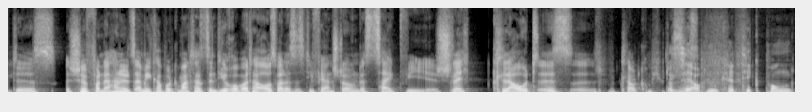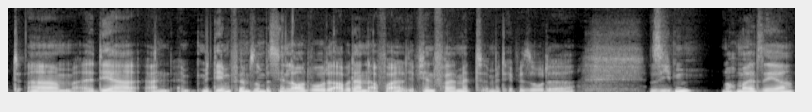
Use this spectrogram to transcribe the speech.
das Schiff von der Handelsarmee kaputt gemacht hat, sind die Roboter aus, weil das ist die Fernsteuerung. Das zeigt, wie schlecht Cloud ist, äh, Cloud Computing Das ist ja auch ein Kritikpunkt, ähm, der an, mit dem Film so ein bisschen laut wurde, aber dann auf, auf jeden Fall mit, mit Episode 7 nochmal sehr,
